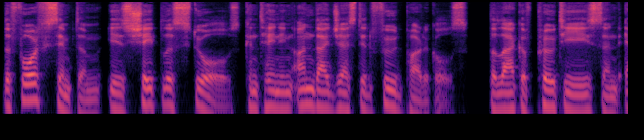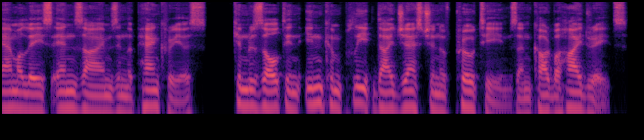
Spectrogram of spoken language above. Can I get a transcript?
The fourth symptom is shapeless stools containing undigested food particles. The lack of protease and amylase enzymes in the pancreas can result in incomplete digestion of proteins and carbohydrates,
